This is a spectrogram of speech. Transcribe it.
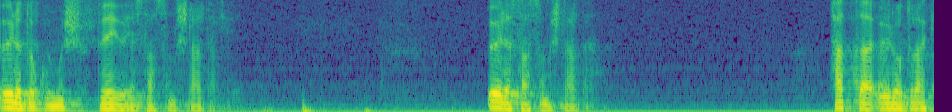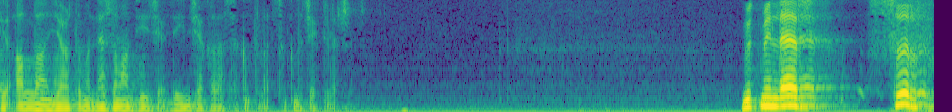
öyle dokunmuş ve öyle sarsılmışlardı ki. Öyle sarsılmışlardı. Hatta öyle oldular ki Allah'ın yardımı ne zaman diyecek, deyinceye kadar sıkıntılar, sıkıntı çektiler. Müminler sırf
